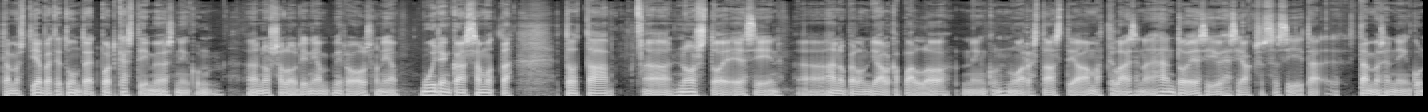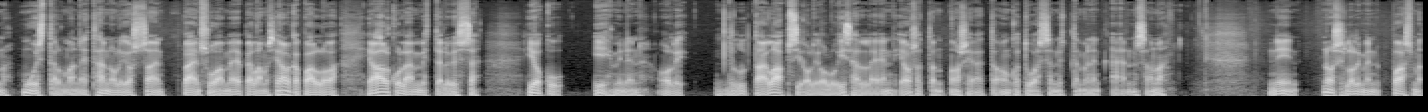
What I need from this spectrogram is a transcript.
tämmöistä Jäbät ja tunteet podcastia myös niin kuin Nossa Lodin ja Miro Olson ja muiden kanssa, mutta tota, nostoi esiin. Hän on pelannut jalkapalloa niin kuin nuoresta asti ja ammattilaisena. Ja hän toi esiin yhdessä jaksossa siitä tämmöisen niin kuin muistelman, että hän oli jossain päin Suomea pelaamassa jalkapalloa ja alkulämmittelyissä joku ihminen oli tai lapsi oli ollut isälleen ja osoittanut Nosia, että onko tuossa nyt tämmöinen N-sana. Niin Nosilla oli mennyt pasmat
